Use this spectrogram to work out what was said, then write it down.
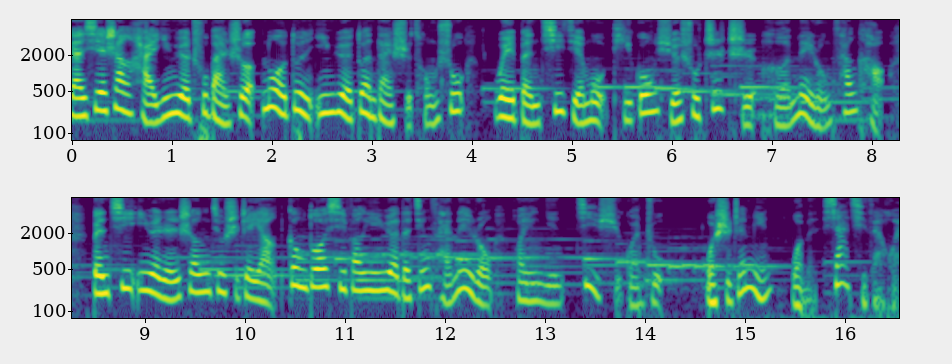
感谢上海音乐出版社《诺顿音乐断代史丛书》为本期节目提供学术支持和内容参考。本期音乐人生就是这样，更多西方音乐的精彩内容，欢迎您继续关注。我是真明，我们下期再会。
